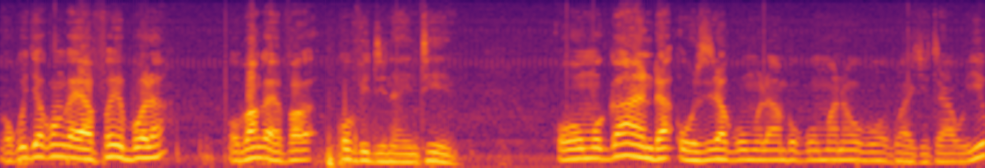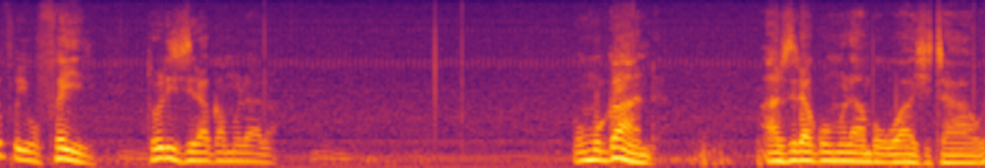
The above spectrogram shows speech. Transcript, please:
Okugjako nga yafa ebola oba nga yafa covid-19 omuganda oziraga omulambo gw'omwana wo bwa gwa kitaawe. If you fail toliziraga mulala. Omuganda aziraga omulambo gwa kitaawe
